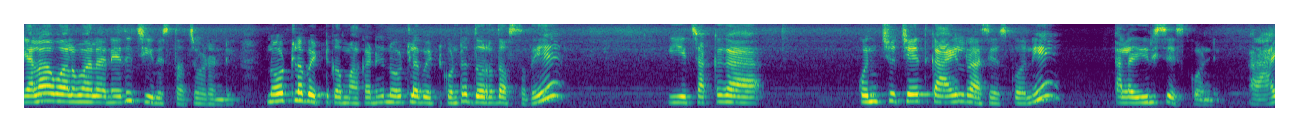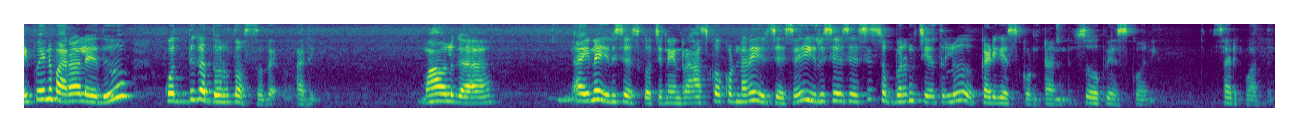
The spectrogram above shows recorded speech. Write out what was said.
ఎలా వలవాలనేది చూపిస్తా చూడండి. నోట్లో పెట్టుకోమాకండి నోట్లో పెట్టుకుంటే దురద వస్తుంది. ఈ చక్కగా కొంచెం చేతికి ఆయిల్ రాసేసుకొని అలా ఇరిసేసుకోండి. అయిపోయినా పర్వాలేదు కొద్దిగా దురద వస్తుంది అది. మామూలుగా అయినా ఇరిసేసుకోవచ్చు. నేను రాసుకోకుండానే ఇరిసేసే. ఇరిసేసేసి శుభ్రంగా చేతులు కడిగేసుకుంటాను సోప్ వేసుకొని. సరిపోద్ది.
